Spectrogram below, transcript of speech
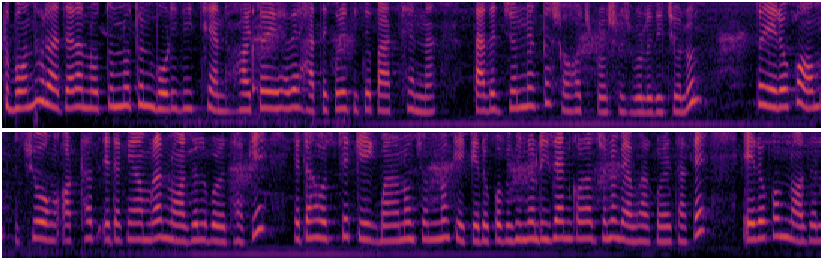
তো বন্ধুরা, যারা নতুন নতুন বড়ি দিচ্ছেন, হয়তো এইভাবে হাতে করে দিতে পারছেন না, তাদের জন্য একটা সহজ প্রসেস বলে দিই, চলুন। তো এরকম চোং অর্থাৎ এটাকে আমরা নজেল বলে থাকি। এটা হচ্ছে কেক বানানোর জন্য, কেকের ওপর বিভিন্ন ডিজাইন করার জন্য ব্যবহার করে থাকে। এরকম নজেল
